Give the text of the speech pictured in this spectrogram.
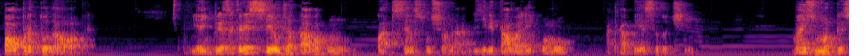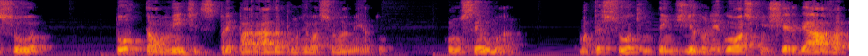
Pau para toda a obra. E a empresa cresceu, já estava com 400 funcionários. E ele estava ali como a cabeça do time. Mais uma pessoa totalmente despreparada para um relacionamento com o ser humano uma pessoa que entendia do negócio, que enxergava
